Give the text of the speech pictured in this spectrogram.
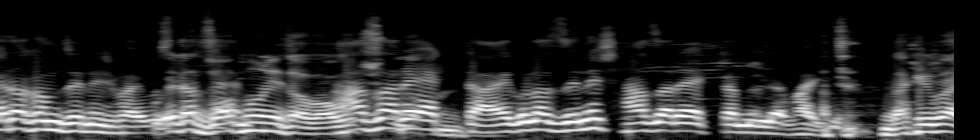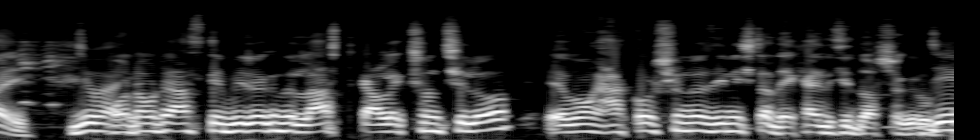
এরকম জিনিস ভাই এটা যত্ন নিতে হবে, হাজারে একটা এগুলা জিনিস হাজারে একটা মিলে ভাই। আচ্ছা জাকির ভাই জি ভাই। মোটামুটি আজকে ভিডিও কিন্তু লাস্ট কালেকশন ছিল এবং আকর্ষণীয় জিনিসটা দেখাই দিছি দর্শকের জি,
